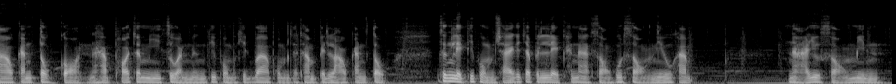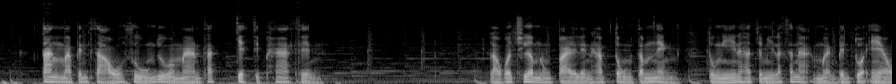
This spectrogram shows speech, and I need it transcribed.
ราวกันตกก่อนนะครับ เพราะจะมีส่วนหนึ่งที่ผมคิดว่าผมจะทำเป็นราวกันตก ซึ่งเหล็กที่ผมใช้ก็จะเป็นเหล็กขนาด2คูณ2นิ้วครับ หนาอยู่ 2 มิล ตั้งมาเป็นเสาสูงอยู่ประมาณสัก 75 เซน เราก็เชื่อมลงไปเลยนะครับ ตรงตำแหน่งตรงนี้นะครับจะมีลักษณะเหมือนเป็นตัว L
